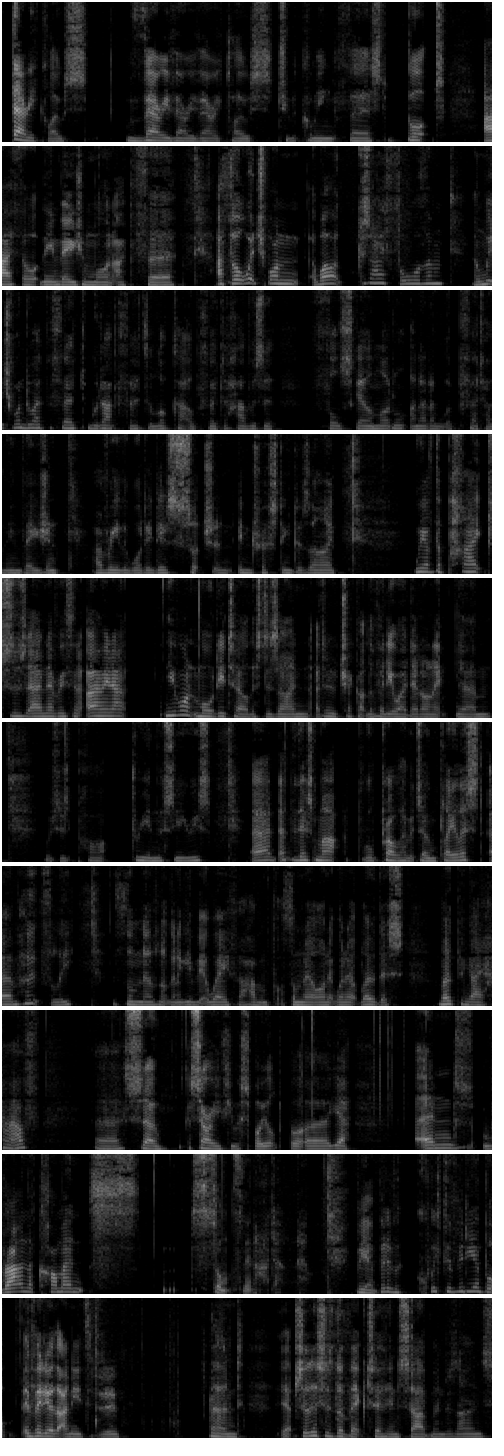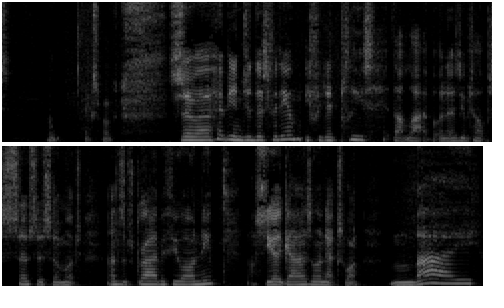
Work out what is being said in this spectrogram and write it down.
very close very, very, very close to becoming first, but I thought the invasion one I prefer. I thought which one, well, because I have four of them, and which one do I prefer? To, would I prefer to look at? I prefer to have as a full scale model, and I would prefer to have the invasion. I really would. It is such an interesting design. We have the pipes and everything. I mean, I, you want more detail this design? I do check out the video I did on it, um, which is part three in the series. Uh, this map will probably have its own playlist. Um, hopefully, the thumbnail's not going to give it away if I haven't put a thumbnail on it when I upload this. I'm hoping I have. Uh, so, sorry if you were spoilt, but uh, yeah. And write in the comments something, I don't know. But yeah, a bit of a quicker video, but a video that I needed to do. And, yeah, so this is the Victor in Cyberman Designs. Oh, Xbox. So I uh, hope you enjoyed this video. If you did, please hit that like button as it would help so, so, so much. And subscribe if you are new. I'll see you guys on the next one. Bye!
